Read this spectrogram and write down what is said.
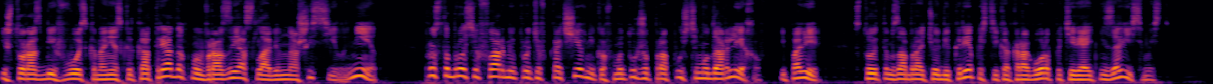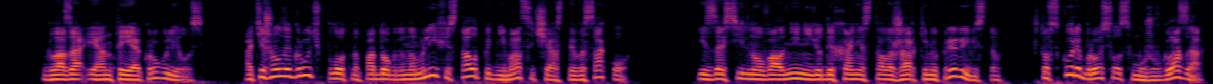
и что, разбив войско на несколько отрядов, мы в разы ослабим наши силы. Нет. Просто бросив армию против кочевников, мы тут же пропустим удар лехов. И поверь, стоит им забрать обе крепости, как Рагора потеряет независимость. Глаза Иантеи округлилась, а тяжелая грудь в плотно подогнанном лифе стала подниматься часто и высоко. Из-за сильного волнения ее дыхание стало жарким и прерывистым, что вскоре бросилось мужу в глаза –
